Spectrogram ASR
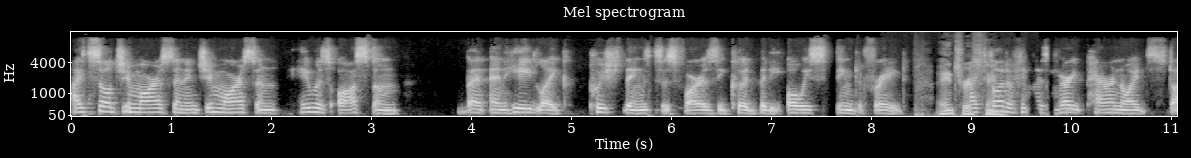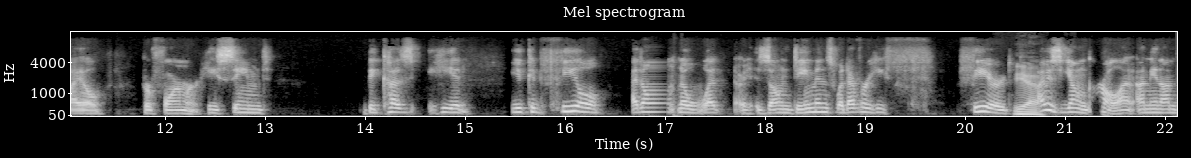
I saw Jim Morrison, and Jim Morrison, he was awesome, but and he like pushed things as far as he could, but he always seemed afraid. Interesting. I thought of him as a very paranoid style performer. He seemed because he had you could feel I don't know what his own demons, whatever he f- feared. Yeah. I was a young girl. I, I mean, I'm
